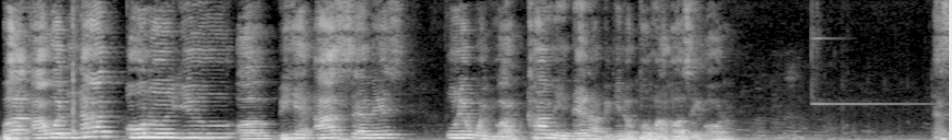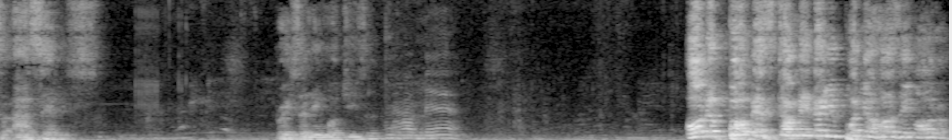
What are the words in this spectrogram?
But I would not honor you or be at our service only when you are coming. Then I begin to put my house in order. That's our service. Praise the name of Jesus. Amen. Or the Pope is coming, then you put your house in order.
